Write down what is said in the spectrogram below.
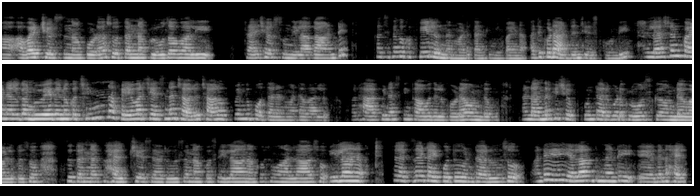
అవాయిడ్ చేస్తున్నా కూడా సో తను నాకు క్లోజ్ అవ్వాలి ట్రై చేస్తుంది ఇలాగా అంటే ఖచ్చితంగా ఒక ఫీల్ ఉందన్నమాట తనకి మీ పైన. అది కూడా అర్థం చేసుకోండి. లాస్ట్ అండ్ ఫైనల్గా నువ్వు ఏదైనా ఒక చిన్న ఫేవర్ చేసినా చాలు చాలా ఉప్పొంగిపోతారనమాట వాళ్ళు. వాళ్ళ హ్యాపీనెస్కి ఇంకా అవధులు కూడా ఉండవు. అండ్ అందరికీ చెప్పుకుంటారు కూడా క్లోజ్గా ఉండే వాళ్ళతో సో సో తను నాకు హెల్ప్ చేశారు. సో నా కోసం ఇలా నా కోసం అలా. సో ఇలా చాలా ఎక్సైట్ అయిపోతూ ఉంటారు. సో అంటే ఎలా ఉంటుందంటే ఏదైనా హెల్ప్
